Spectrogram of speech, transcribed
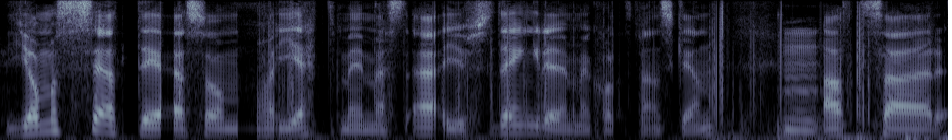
Jag måste säga att det som har gett mig mest är just den grejen med Kolla Svensken. Mm. Att så här,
